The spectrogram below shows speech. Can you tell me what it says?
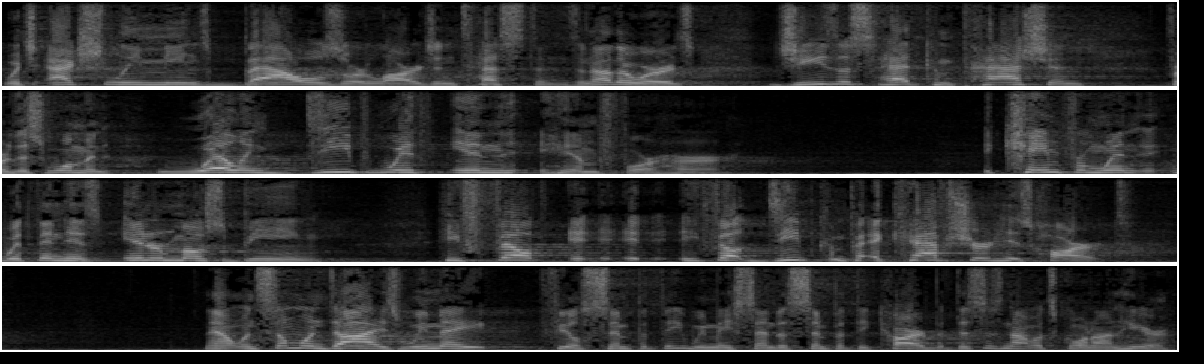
which actually means bowels or large intestines. In other words, Jesus had compassion for this woman welling deep within him for her. It came from within his innermost being. He felt, it, it, he felt deep, it captured his heart. Now, when someone dies, we may feel sympathy, we may send a sympathy card, but this is not what's going on here.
